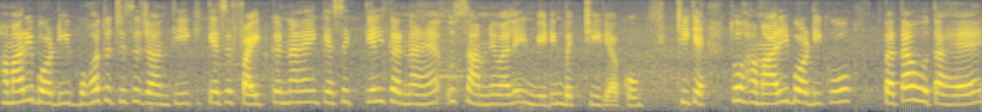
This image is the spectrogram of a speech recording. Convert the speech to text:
हमारी बॉडी बहुत अच्छे से जानती है कि कैसे फ़ाइट करना है, कैसे किल करना है उस सामने वाले इन्वेडिंग बैक्टीरिया को, ठीक है? तो हमारी बॉडी को पता होता है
